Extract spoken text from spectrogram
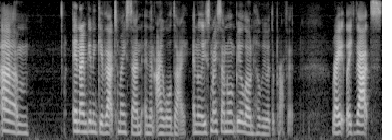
Um, and I'm going to give that to my son and then I will die. And at least my son won't be alone, he'll be with the prophet. Right? Like that's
